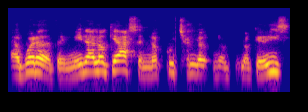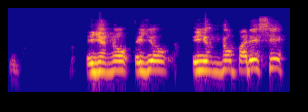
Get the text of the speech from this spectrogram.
Acuérdate, mira lo que hacen, no escuchan lo, que dicen. Ellos no, ellos, ellos no parece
